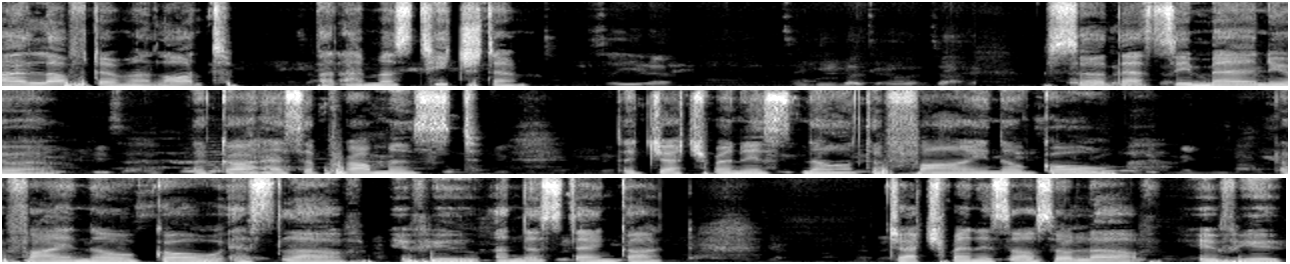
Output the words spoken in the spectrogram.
I love them a lot, but I must teach them. So that's Emmanuel. But God has promised the judgment is not the final goal. The final goal is love. If you understand God, judgment is also love. If you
